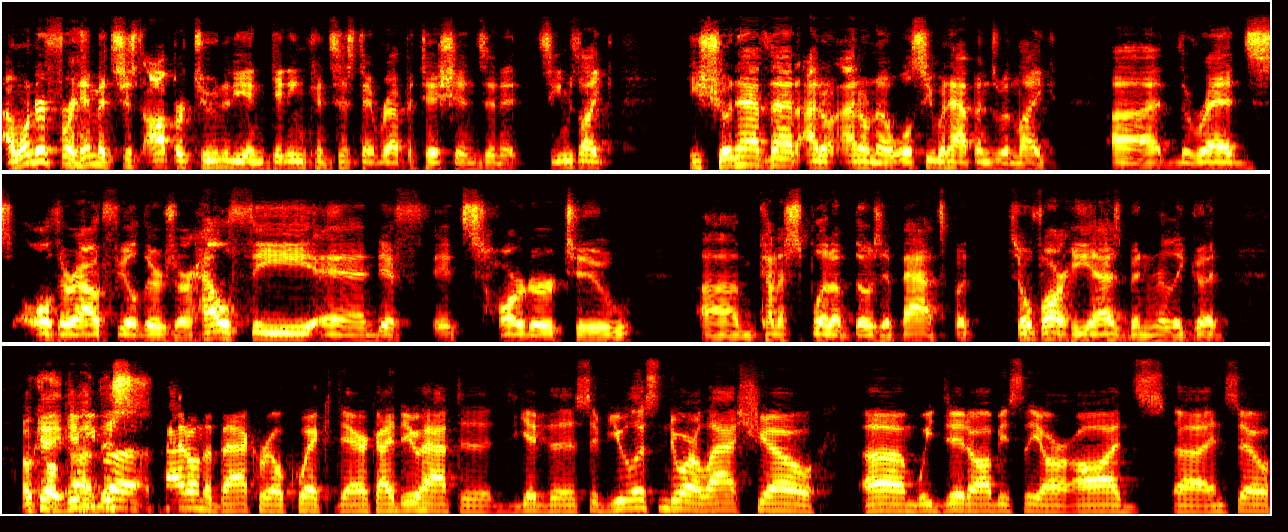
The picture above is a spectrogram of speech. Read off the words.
I wonder for him it's just opportunity and getting consistent repetitions, and it seems like he should have that. I don't. I don't know. We'll see what happens when like uh, the Reds, all their outfielders are healthy, and if it's harder to um, kind of split up those at bats. But so far, he has been really good. Okay, I'll give uh, you this... a pat on the back real quick, Derek. I do have to give this. If you listen to our last show, um, we did obviously our odds, uh, and so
